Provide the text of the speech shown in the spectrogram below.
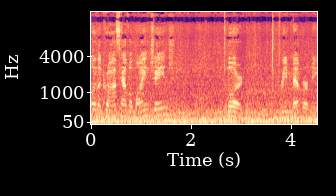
on the cross have a mind change? Lord, remember me.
